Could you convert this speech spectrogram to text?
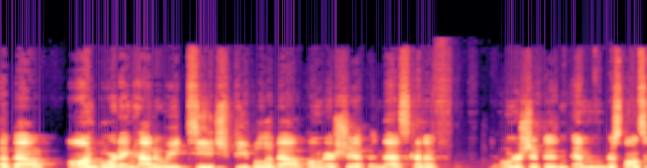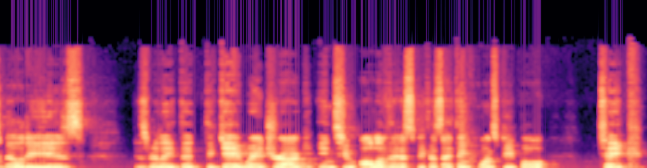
about onboarding. How do we teach people about ownership? And that's kind of ownership and, and responsibility is is really the the gateway drug into all of this because I think once people take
